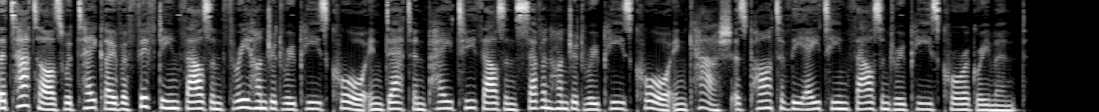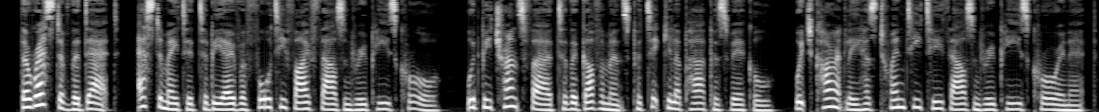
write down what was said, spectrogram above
the Tatas would take over 15,300 rupees crore in debt and pay 2,700 rupees crore in cash as part of the 18,000 rupees crore agreement. The rest of the debt, estimated to be over 45,000 rupees crore, would be transferred to the government's particular purpose vehicle, which currently has 22,000 rupees crore in it.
